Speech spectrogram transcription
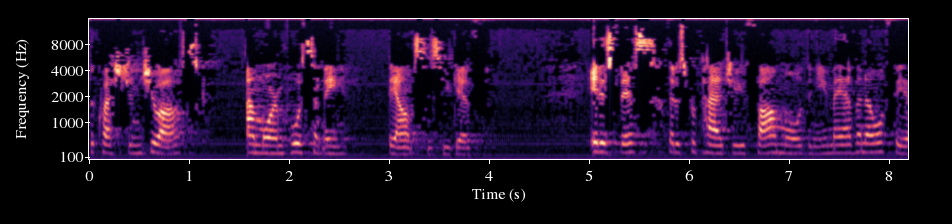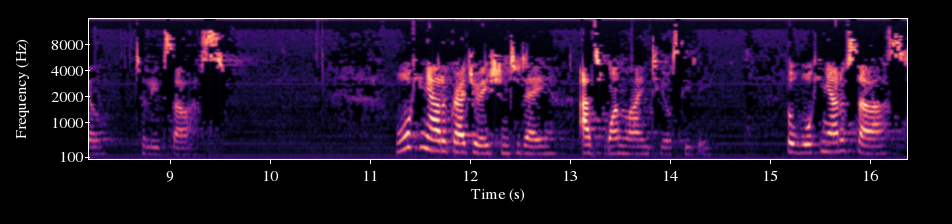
the questions you ask, and more importantly, the answers you give. It is this that has prepared you far more than you may ever know or feel to leave SOAS. Walking out of graduation today adds one line to your CV, but walking out of SOAS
